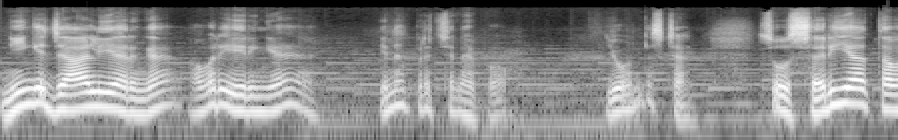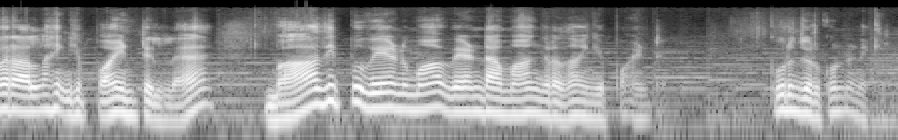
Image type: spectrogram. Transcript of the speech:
நீங்கள் ஜாலியாக இருங்க அவரை எரிங்க. என்ன பிரச்சனை இப்போது யூ அண்டர்ஸ்டாண்ட் ஸோ சரியாக தவறாலாம் இங்கே பாயிண்ட் இல்லை. பாதிப்பு வேணுமா வேண்டாமாங்கிறதான் இங்கே பாயிண்ட் புரிஞ்சிருக்கும்னு நினைக்கிறேன்.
